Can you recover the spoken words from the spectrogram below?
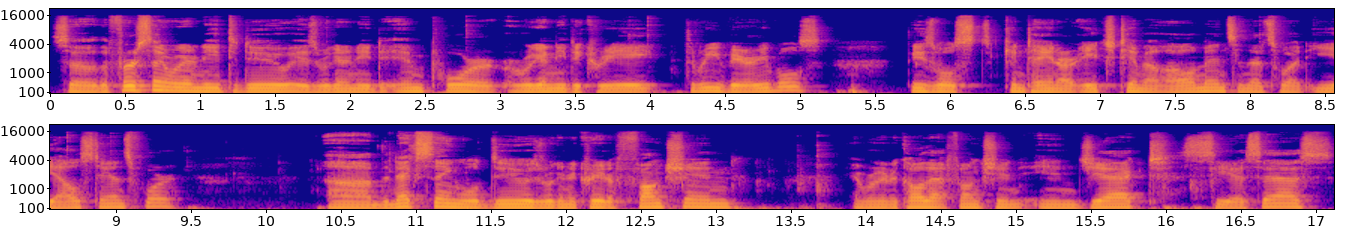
So the first thing we're going to need to do is we're going to need to import or we're going to need to create three variables. These will contain our HTML elements and that's what EL stands for. Um, the next thing we'll do is we're going to create a function and we're going to call that function inject CSS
